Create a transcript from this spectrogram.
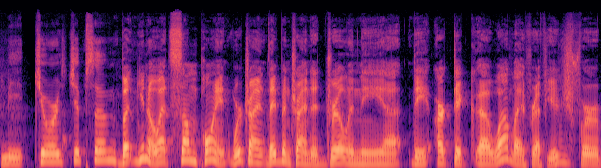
Meet George Gypsum. But you know, at some point, we're trying. They've been trying to drill in the uh, the Arctic uh, Wildlife Refuge for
